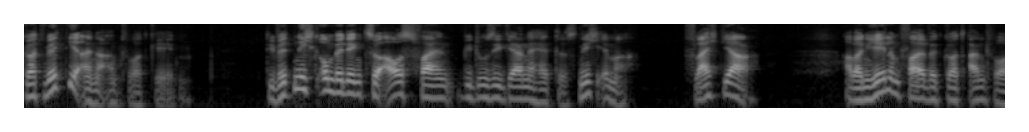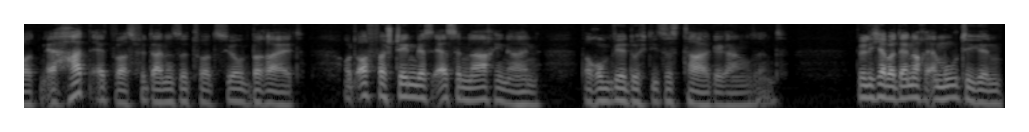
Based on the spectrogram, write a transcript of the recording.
Gott wird dir eine Antwort geben. Die wird nicht unbedingt so ausfallen, wie du sie gerne hättest. Nicht immer. Vielleicht ja. Aber in jedem Fall wird Gott antworten. Er hat etwas für deine Situation bereit. Und oft verstehen wir es erst im Nachhinein, warum wir durch dieses Tal gegangen sind. Will ich aber dennoch ermutigen,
